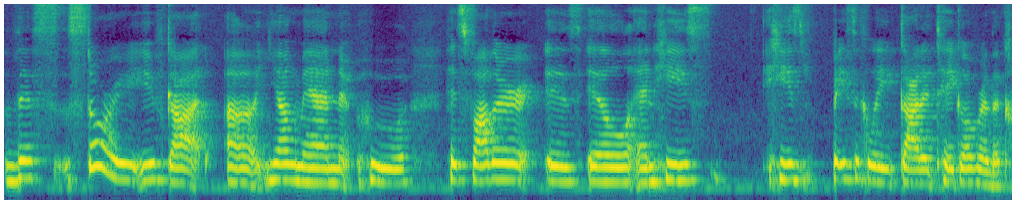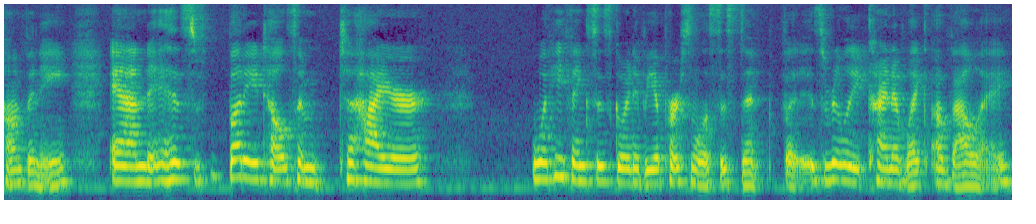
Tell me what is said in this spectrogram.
this story, you've got a young man who his father is ill, and he's he's basically got to take over the company. And his buddy tells him to hire what he thinks is going to be a personal assistant, but it's really kind of like a valet.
